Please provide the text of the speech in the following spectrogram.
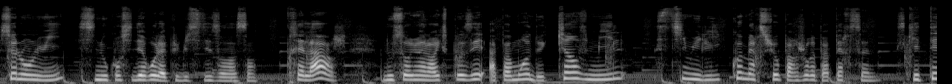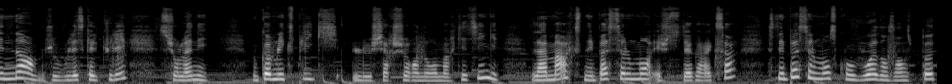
Selon lui, si nous considérons la publicité dans un sens très large, nous serions alors exposés à pas moins de 15 000 stimuli commerciaux par jour et par personne. Ce qui est énorme, je vous laisse calculer sur l'année. Donc comme l'explique le chercheur en neuromarketing, la marque ce n'est pas seulement, et je suis d'accord avec ça, ce n'est pas seulement ce qu'on voit dans un spot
